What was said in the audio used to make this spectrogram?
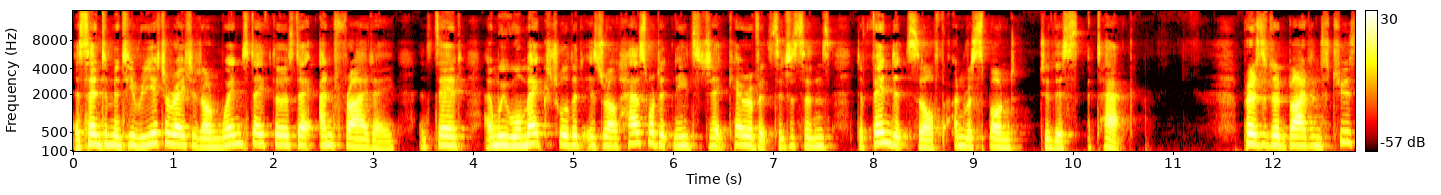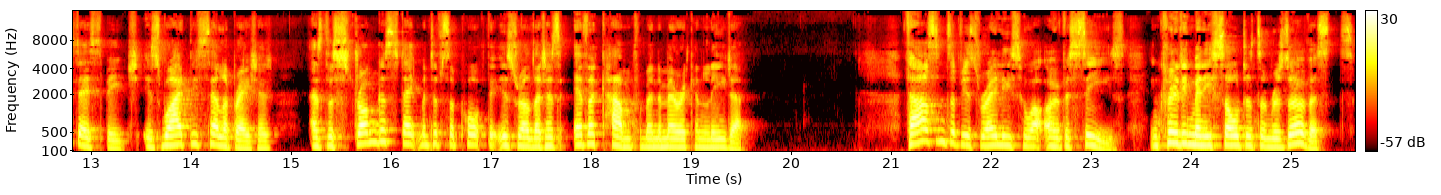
A sentiment he reiterated on Wednesday, Thursday, and Friday, and said, And we will make sure that Israel has what it needs to take care of its citizens, defend itself, and respond to this attack. President Biden's Tuesday speech is widely celebrated as the strongest statement of support for Israel that has ever come from an American leader. Thousands of Israelis who are overseas, including many soldiers and reservists,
